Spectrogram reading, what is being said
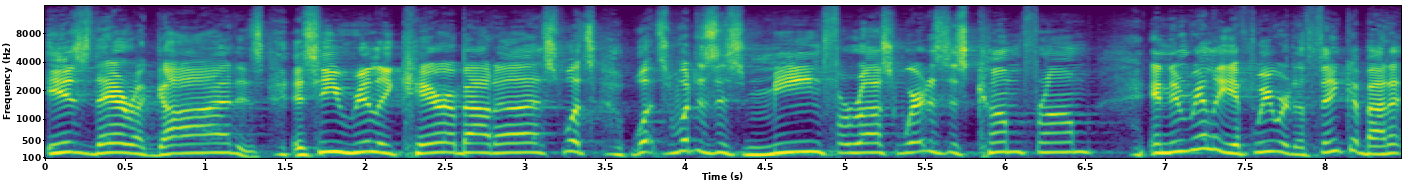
Is there a God? Is, does He really care about us? What's, what's, what does this mean for us? Where does this come from? And then, really, if we were to think about it,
